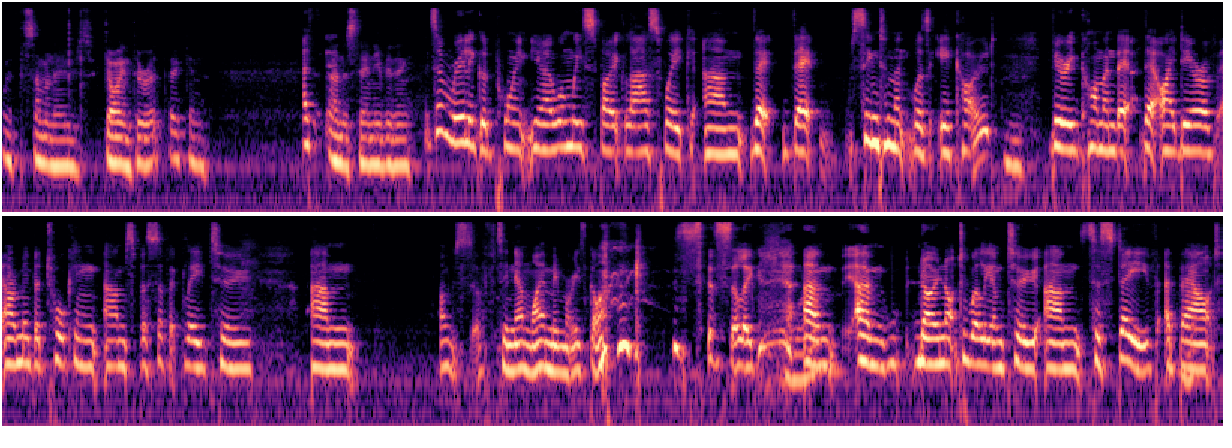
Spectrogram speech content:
with someone who's going through it. They can I th- understand everything. It's a really good point. You know, when we spoke last week, um, that that sentiment was echoed. Mm. Very common that that idea of. I remember talking um, specifically to. Um, I'm see now my memory's gone. so silly. Um, um, no, not to William. To um, to Steve about.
